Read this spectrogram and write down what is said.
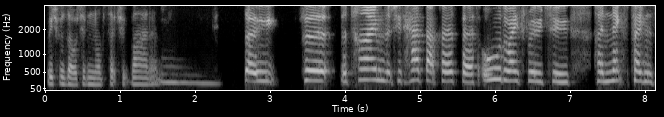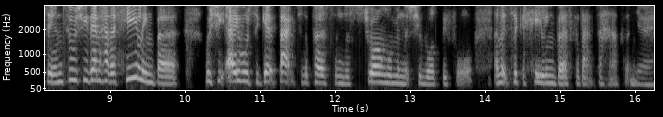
which resulted in obstetric violence. Mm. So for the time that she'd had that first birth all the way through to her next pregnancy until she then had a healing birth was she able to get back to the person the strong woman that she was before and it took a healing birth for that to happen yeah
